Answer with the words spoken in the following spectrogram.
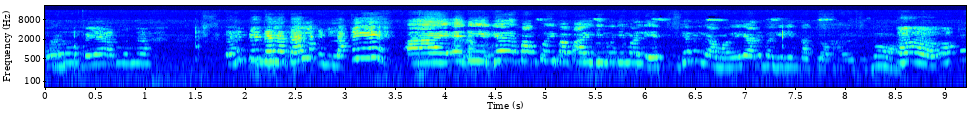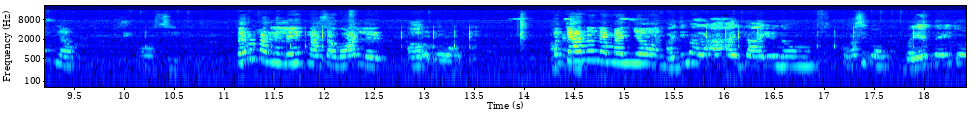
Oo, bayaan mo na. Pero hindi dala-dala, ang laki eh. ay, edi, ganun, bang kung ipa-ID mo di maliit, ganun nga, mangyayari magiging tatlong ID mo. Oo, okay lang. Oh, sige. Pero maliliit nasa wallet. Opo. Magkano naman yon? Ah, di mag-a-add tayo nung, o kasi kung bayad na ito,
